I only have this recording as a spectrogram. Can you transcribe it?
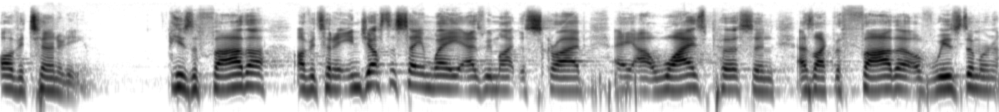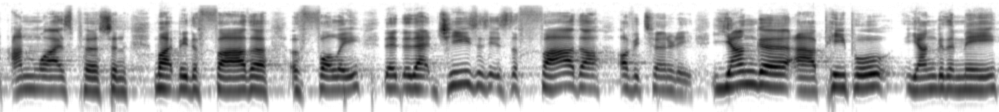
of eternity. He's the father of eternity. In just the same way as we might describe a, a, wise person as like the father of wisdom, or an unwise person might be the father of folly, that, that Jesus is the father of eternity. Younger uh, people, younger than me,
